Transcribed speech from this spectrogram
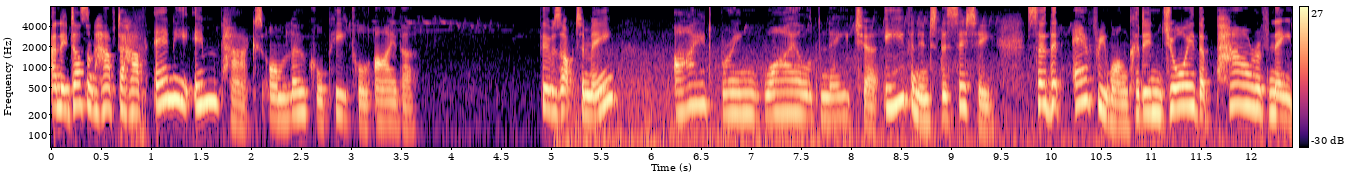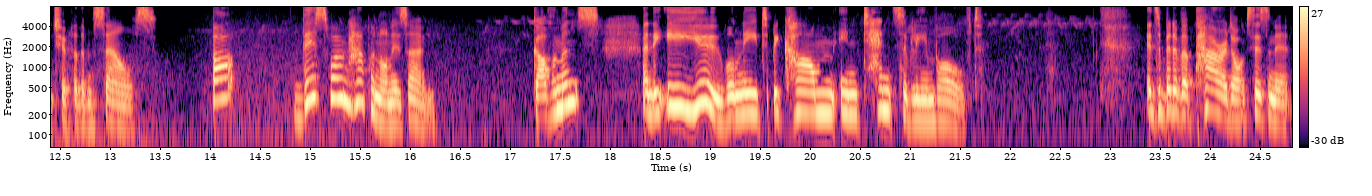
And it doesn't have to have any impact on local people either. If it was up to me, I'd bring wild nature even into the city so that everyone could enjoy the power of nature for themselves. But this won't happen on its own. Governments and the EU will need to become intensively involved. It's a bit of a paradox, isn't it?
